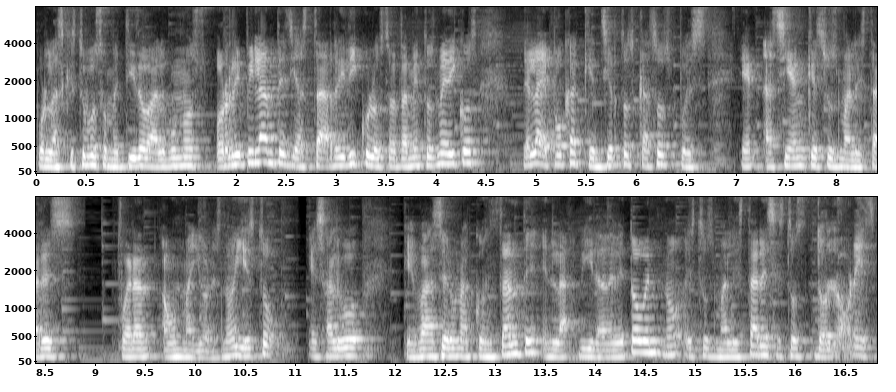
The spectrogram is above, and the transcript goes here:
por las que estuvo sometido a algunos horripilantes y hasta ridículos tratamientos médicos de la época que en ciertos casos pues hacían que sus malestares fueran aún mayores, ¿no? Y esto es algo que va a ser una constante en la vida de Beethoven, ¿no? Estos malestares, estos dolores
